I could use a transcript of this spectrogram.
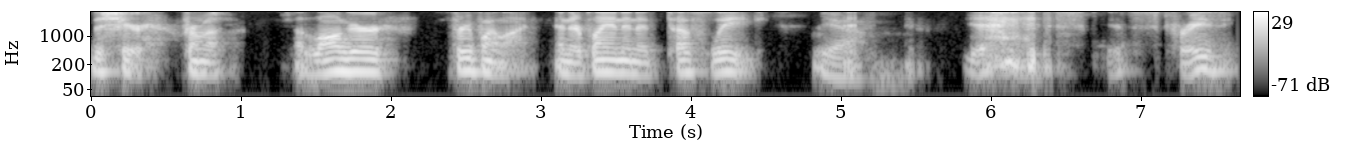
this year from a, a longer three point line. And they're playing in a tough league. Yeah. And, yeah. It's, it's crazy.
